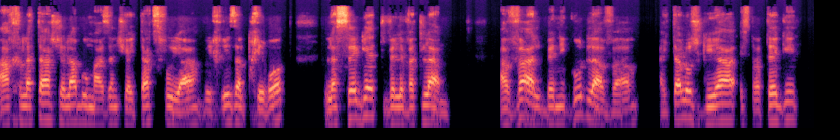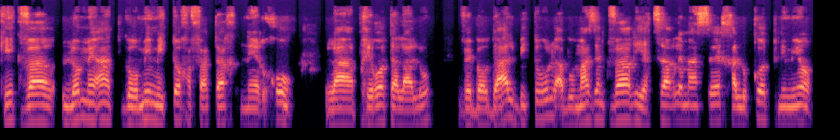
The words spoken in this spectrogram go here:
ההחלטה של אבו מאזן שהייתה צפויה והכריז על בחירות, לסגת ולבטלן. אבל בניגוד לעבר, הייתה לו שגיאה אסטרטגית, כי כבר לא מעט גורמים מתוך הפת"ח נערכו לבחירות הללו, ובהודעה על ביטול אבו מאזן כבר יצר למעשה חלוקות פנימיות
